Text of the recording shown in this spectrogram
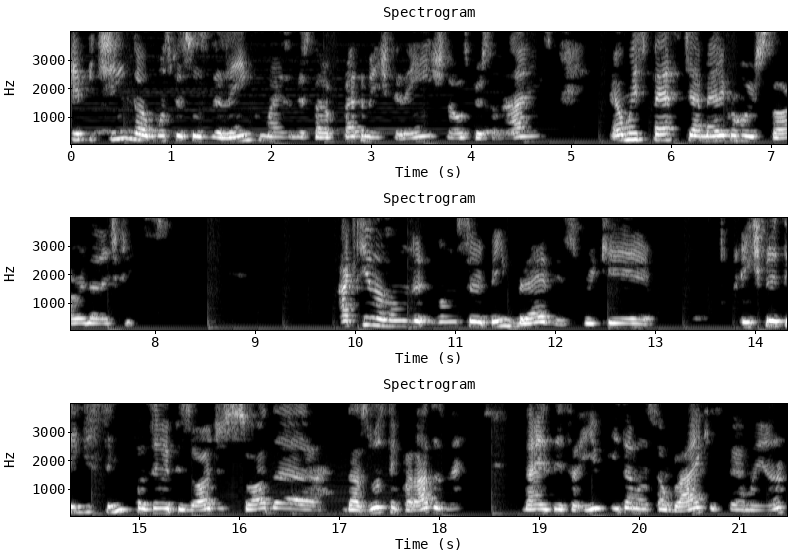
repetindo algumas pessoas do elenco, mas uma história completamente diferente, novos personagens. É uma espécie de American Horror Story da Netflix. Aqui nós vamos, vamos ser bem breves, porque a gente pretende sim fazer um episódio só da, das duas temporadas, né? Da Residência Rio e da Mansão Black, que estreia amanhã.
